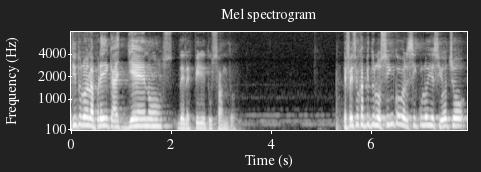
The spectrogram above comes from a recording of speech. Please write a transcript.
El título de la prédica es Llenos del Espíritu Santo. Efesios capítulo 5, versículo 18,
